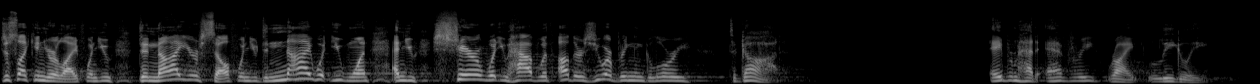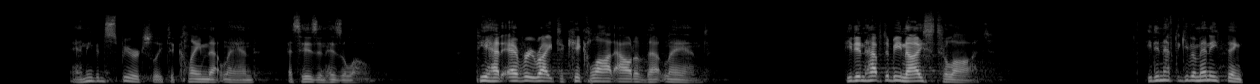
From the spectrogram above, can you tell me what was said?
Just like in your life, when you deny yourself, when you deny what you want, and you share what you have with others, you are bringing glory to God. Abram had every right legally and even spiritually to claim that land as his and his alone. He had every right to kick Lot out of that land. He didn't have to be nice to Lot. He didn't have to give him anything.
